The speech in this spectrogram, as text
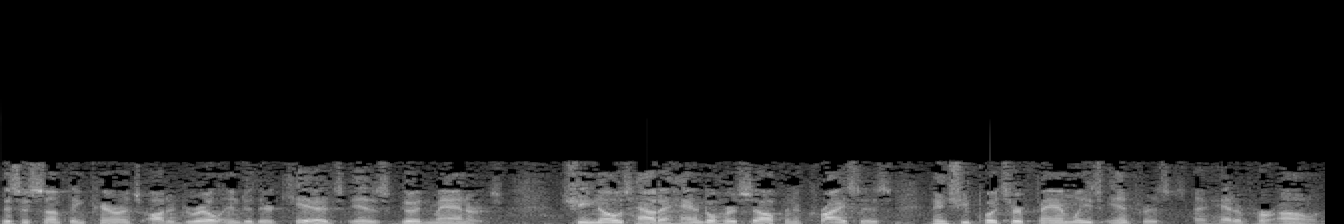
This is something parents ought to drill into their kids is good manners. She knows how to handle herself in a crisis, and she puts her family's interests ahead of her own.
